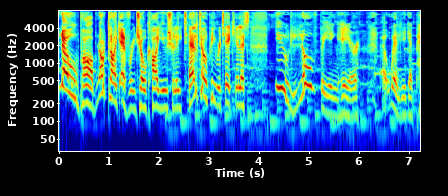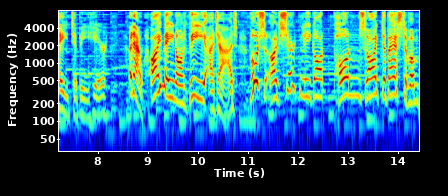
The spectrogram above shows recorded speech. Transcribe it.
No, Bob, not like every joke I usually tell. Don't be ridiculous. You love being here. Uh, well, you get paid to be here. Now, I may not be a dad, but I've certainly got puns like the best of 'em.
